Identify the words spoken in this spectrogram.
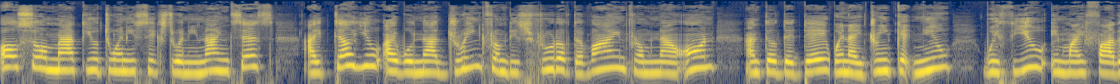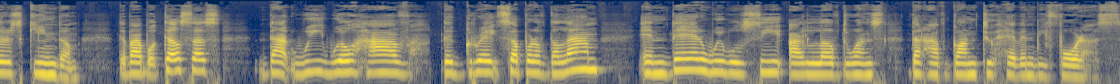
Also, Matthew 26 29 says, I tell you, I will not drink from this fruit of the vine from now on until the day when I drink it new with you in my Father's kingdom. The Bible tells us that we will have the great supper of the Lamb, and there we will see our loved ones that have gone to heaven before us.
